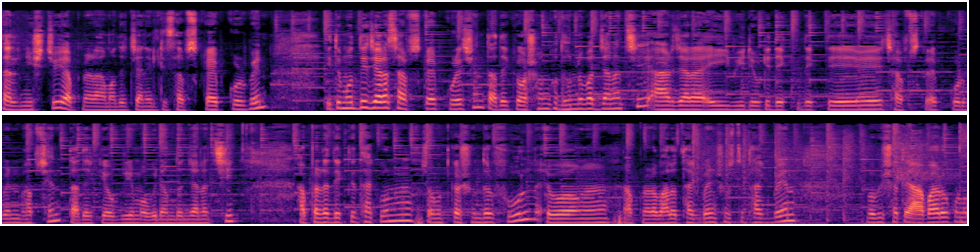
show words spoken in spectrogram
তাহলে নিশ্চয়ই আপনারা আমাদের চ্যানেলটি সাবস্ক্রাইব করবেন। ইতিমধ্যে যারা সাবস্ক্রাইব করেছেন, তাদেরকে অসংখ্য ধন্যবাদ জানাচ্ছি। আর যারা এই ভিডিওটি দেখতে দেখতে সাবস্ক্রাইব করবেন ভাবছেন, তাদেরকে অগ্রিম অভিনন্দন জানাচ্ছি। আপনারা দেখতে থাকুন, চমৎকার সুন্দর ফুল, এবং আপনারা ভালো থাকবেন, সুস্থ থাকবেন। ভবিষ্যতে আবারও কোনো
